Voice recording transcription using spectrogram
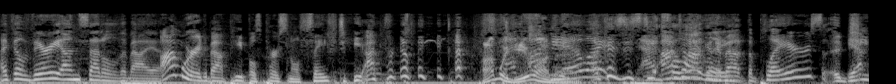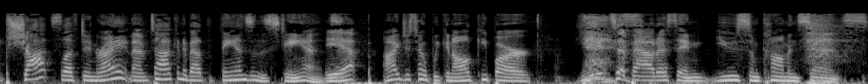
I feel very unsettled about it." I'm worried about people's personal safety. I really. I'm with you on You that. know what? Because I'm talking about the players, uh, Yep. cheap shots left and right, and I'm talking about the fans in the stands. Yep. I just hope we can all keep our Yes. wits about us and use some common sense.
